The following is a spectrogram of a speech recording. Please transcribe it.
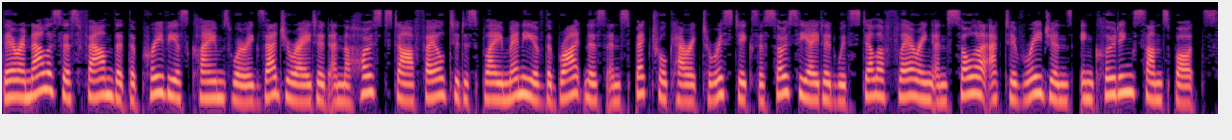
Their analysis found that the previous claims were exaggerated and the host star failed to display many of the brightness and spectral characteristics associated with stellar flaring and solar active regions, including sunspots.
